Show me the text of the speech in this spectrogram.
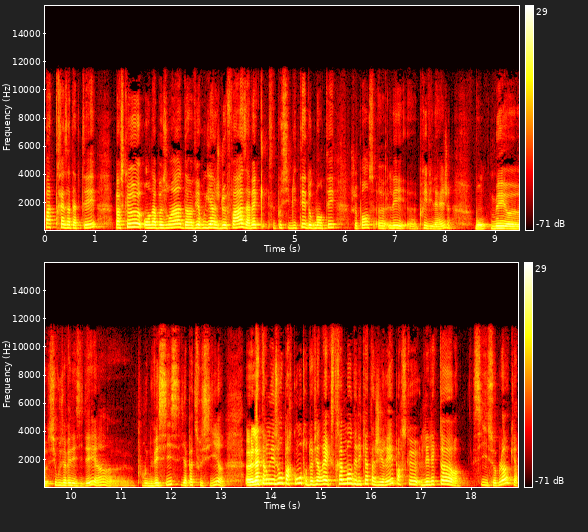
pas très adaptés parce qu'on a besoin d'un verrouillage de phase avec cette possibilité d'augmenter je pense les privilèges. Mais euh, si vous avez des idées, hein, euh, pour une V6, il n'y a pas de souci. Euh, la terminaison par contre deviendrait extrêmement délicate à gérer parce que les lecteurs, s'ils se bloquent,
